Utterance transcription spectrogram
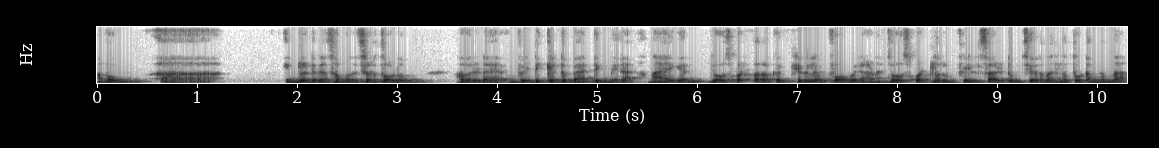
അപ്പം ഇംഗ്ലണ്ടിനെ സംബന്ധിച്ചിടത്തോളം അവരുടെ വെടിക്കെട്ട് ബാറ്റിംഗ് നിര. നായകൻ ജോസ് ബട്ട്ലറൊക്കെ കിടിലം ഫോമിലാണ്. ജോസ് ബട്ട്ലറും ഫിൽസാൾട്ടും ചേർന്നങ്ങ് തുടങ്ങുന്ന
